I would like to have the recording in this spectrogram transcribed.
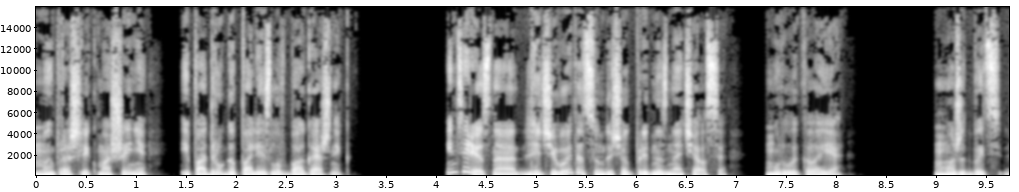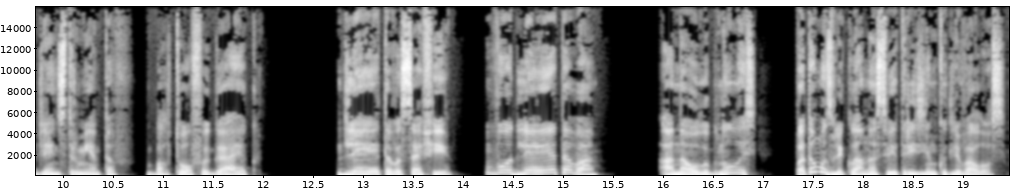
Мы прошли к машине, и подруга полезла в багажник. «Интересно, для чего этот сундучок предназначался?» — мурлыкала я. «Может быть, для инструментов, болтов и гаек?» «Для этого, Софи. Вот для этого!» Она улыбнулась, потом извлекла на свет резинку для волос.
